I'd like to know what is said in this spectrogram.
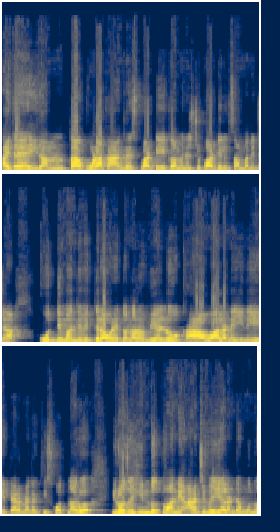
అయితే ఇదంతా కూడా కాంగ్రెస్ పార్టీ కమ్యూనిస్ట్ పార్టీలకు సంబంధించిన కొద్ది మంది వ్యక్తులు ఎవరైతే ఉన్నారో వీళ్ళు కావాలనే ఇది తెర మీదకి తీసుకొస్తున్నారు. ఈరోజు హిందుత్వాన్ని అణచివేయాలంటే ముందు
